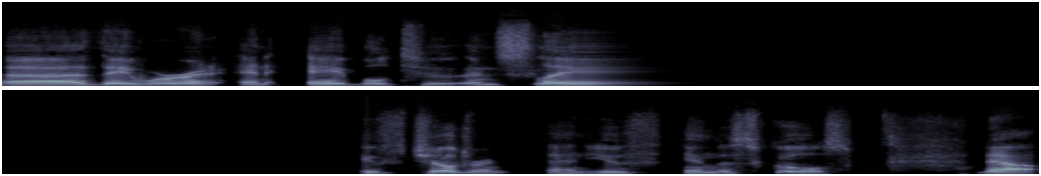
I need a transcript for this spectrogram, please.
uh, they were able to enslave children and youth in the schools. Now,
